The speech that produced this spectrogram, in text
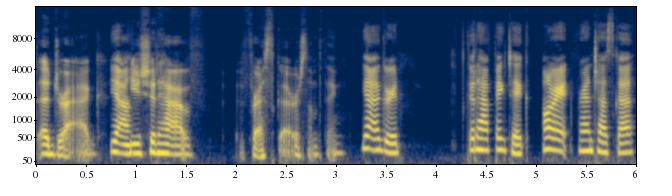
a drag. Yeah. You should have Fresca or something. Yeah, agreed. Good half big take. All right, Francesca,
